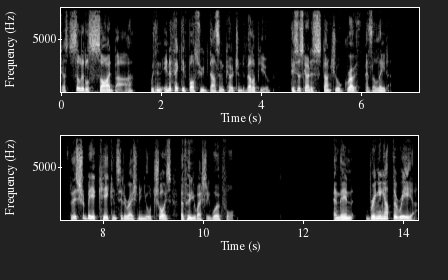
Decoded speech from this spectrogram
Just as a little sidebar, with an ineffective boss who doesn't coach and develop you, this is going to stunt your growth as a leader. So this should be a key consideration in your choice of who you actually work for. And then bringing up the rear,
